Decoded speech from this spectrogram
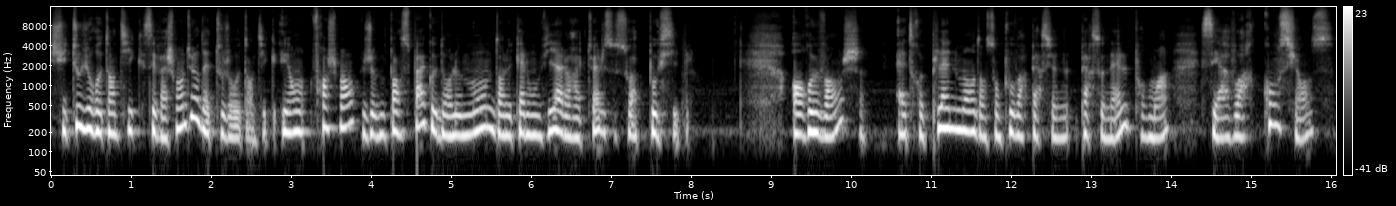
je suis toujours authentique. C'est vachement dur d'être toujours authentique. Et franchement, je ne pense pas que dans le monde dans lequel on vit à l'heure actuelle, ce soit possible. En revanche, être pleinement dans son pouvoir personnel, pour moi, c'est avoir conscience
